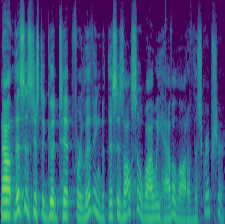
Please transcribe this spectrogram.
Now, this is just a good tip for living, but this is also why we have a lot of the scripture.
